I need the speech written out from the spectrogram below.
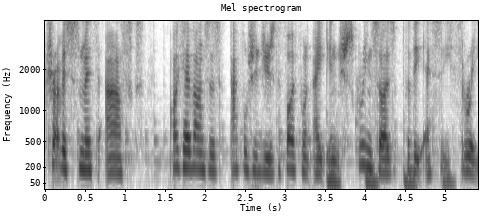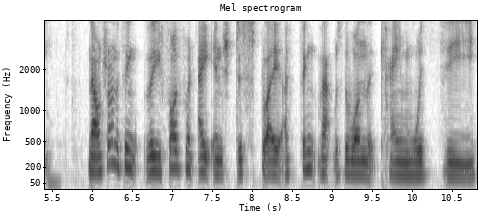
Travis Smith asks, iCave answers Apple should use the 5.8 inch screen size for the SE3. Now I'm trying to think the 5.8 inch display, I think that was the one that came with the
